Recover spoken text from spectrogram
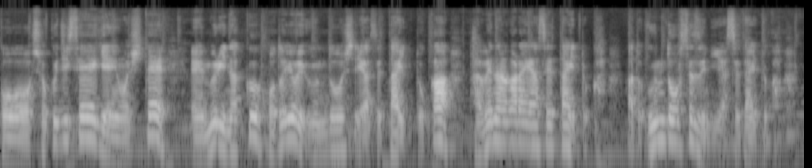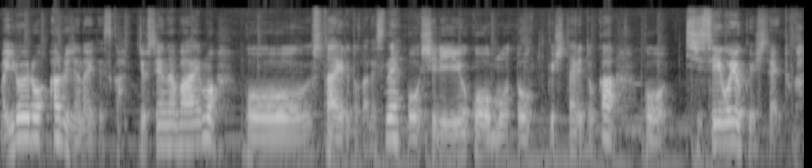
こう食事制限をして、えー、無理なく程よい運動をして痩せたいとか食べながら痩せたいとかあと運動せずに痩せたいとかいろいろあるじゃないですか。女性の場合もこうスタイルとかですねこうお尻をこうもっと大きくしたりとかこう姿勢を良くしたりとか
